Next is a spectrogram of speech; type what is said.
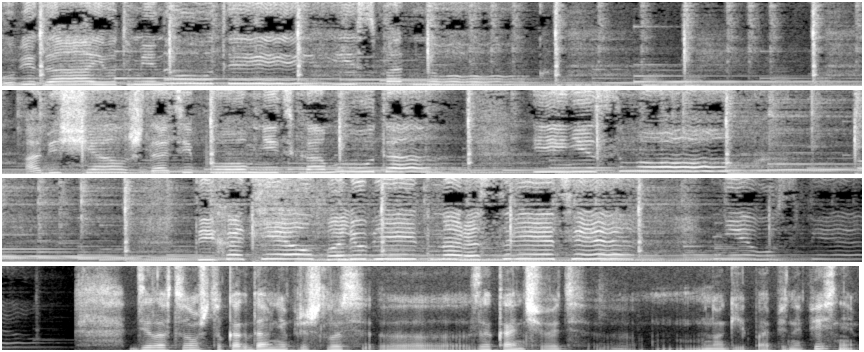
убегают минуты из-под ног. Обещал ждать и помнить кому-то хотел полюбить на рассвете, не успел. Дело в том, что когда мне пришлось э, заканчивать э, многие папины песни,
